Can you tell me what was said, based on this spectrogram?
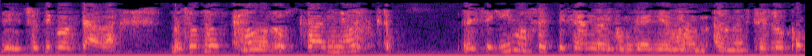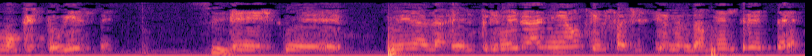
yo te contaba, nosotros todos los años le seguimos festejando el cumpleaños a, Marcelo como que estuviese. Sí. Este, mira, el primer año que él falleció en el 2013,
